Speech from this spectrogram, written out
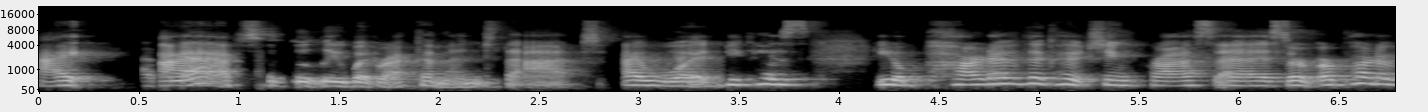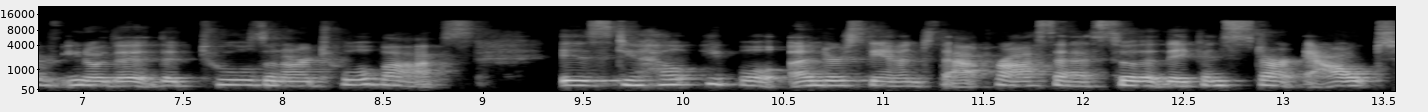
I I absolutely would recommend that. I would because you know part of the coaching process or, or part of you know the the tools in our toolbox is to help people understand that process so that they can start out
